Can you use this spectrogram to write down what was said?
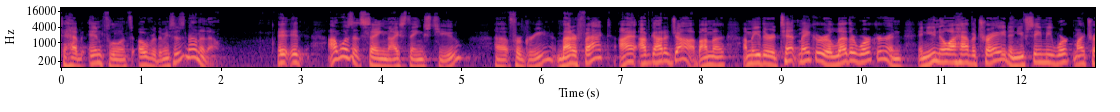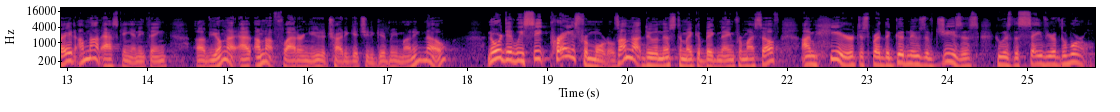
to have influence over them. He says, no, no, no. It, it, I wasn't saying nice things to you uh, for greed. Matter of fact, I, have got a job. I'm, a, I'm either a tent maker or a leather worker, and, and you know I have a trade, and you've seen me work my trade. I'm not asking anything of you. I'm not, I'm not flattering you to try to get you to give me money. No nor did we seek praise from mortals. I'm not doing this to make a big name for myself. I'm here to spread the good news of Jesus, who is the Savior of the world.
